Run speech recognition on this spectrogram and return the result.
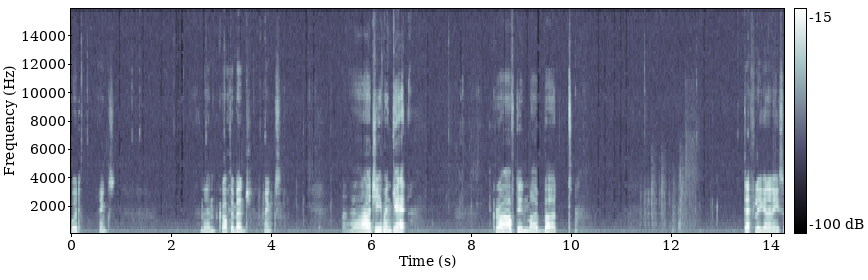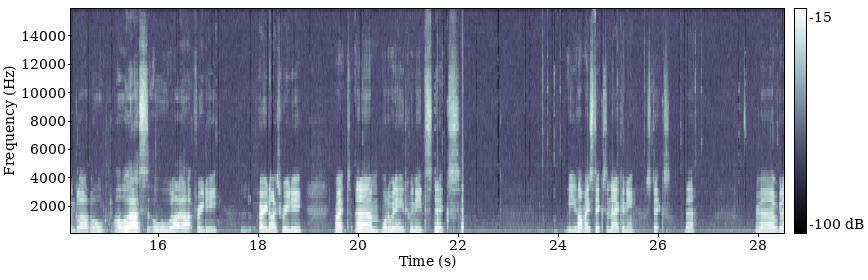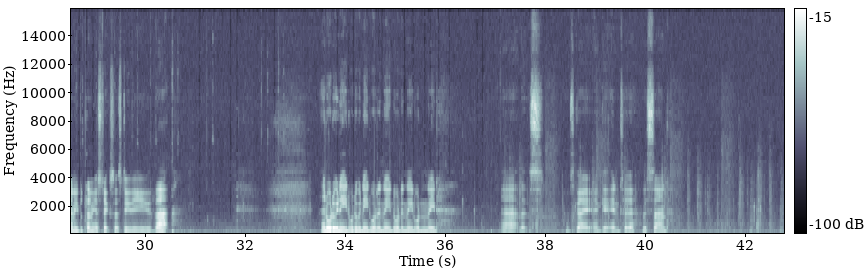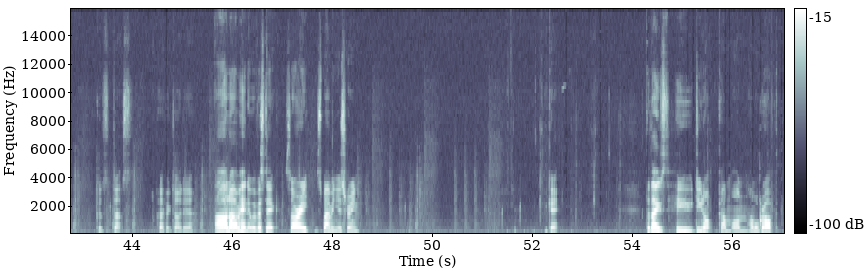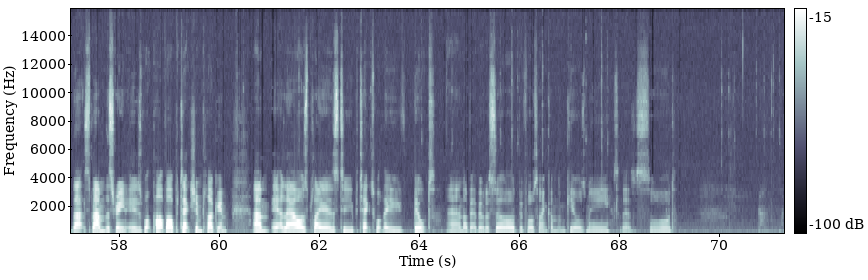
wood. Thanks. And then crafting bench. Thanks. Uh, achievement get. Craft in my butt. Definitely gonna need some glass. Oh, oh, that's oh, like that 3D. Very nice 3D. Right. Um, what do we need? We need sticks. You can't make sticks in there, can you? Sticks there. Uh, we're gonna need plenty of sticks. Let's do the, that. And what do we need? What do we need? What do we need? What do we need? What do we need? Uh, let's let's go and get into this sand because that's a perfect idea. Oh no, I'm hitting it with a stick. Sorry, spamming your screen. Okay. For those who do not come on Humblecraft, that spam the screen is what part of our protection plugin. Um, it allows players to protect what they've built, and I better build a sword before something comes and kills me. So there's a sword.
